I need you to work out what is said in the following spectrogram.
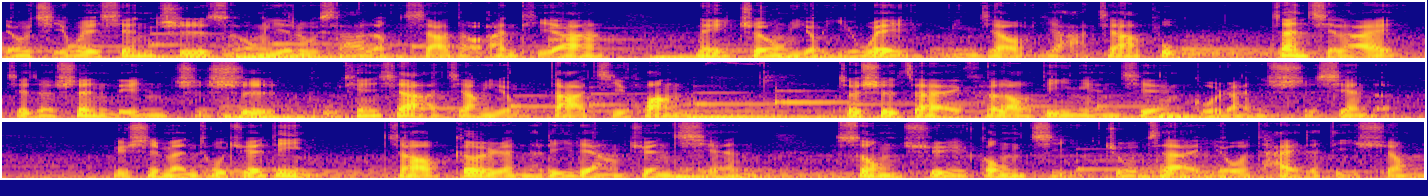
有几位先知从耶路撒冷下到安提阿，内中有一位名叫雅加布，站起来，借着圣灵指示，普天下将有大饥荒。这是在克劳地年间果然实现了。于是门徒决定照个人的力量捐钱，送去供给住在犹太的弟兄。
